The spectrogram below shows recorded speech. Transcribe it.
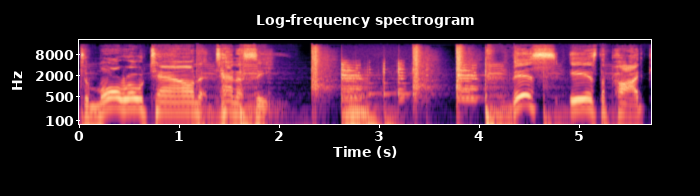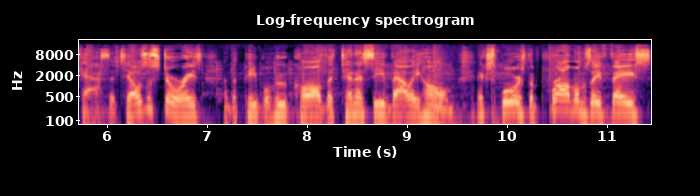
Tomorrow Town, Tennessee. This is the podcast that tells the stories of the people who call the Tennessee Valley home, explores the problems they face,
